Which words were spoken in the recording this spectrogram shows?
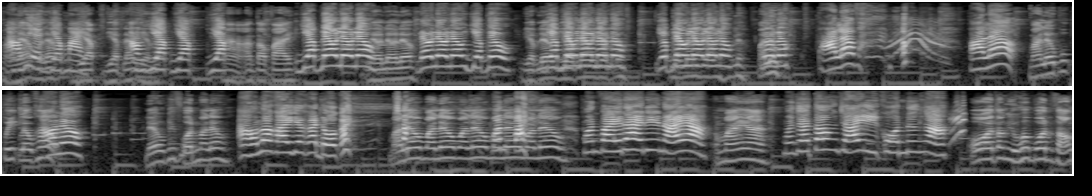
มาเอาแล้วพี่เอกมาเหยียบใหม่ เหยียบเหยียบแล้วเอาเหยียบเหยียบเหยียบอ่าอันต่อไปเหยียบเร็วเร็วเร็วเร็วเร็วเร็วเร็วเร็วเร็วเหยียบเร็วเหยียบเหเร็วยียบเร็วเร็วเร็วเร็วเหยียบเร็วเร็วเร็วเร็วมาเร็วเร็เร็ววผ่านแล้วผ่านแล้วมาเร็วปุ๊กปิ๊กเร็วเข้าเอาเร็ว เร็วพี่ฝนมาเร็ว เอาแล้วใครจะกระโดดกัน มาเร็วมาเร็วมาเร็วมาเร็วมาเร็วมันไปได้ที่ไหนอะ ทำไมอะ มันจะต้องใช้อีกคนนึงอะ โอ้ยต้องอยู่ข้างบนสอง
